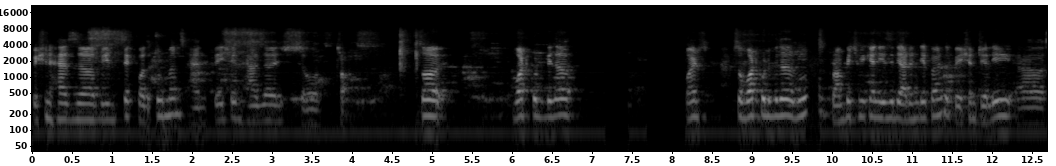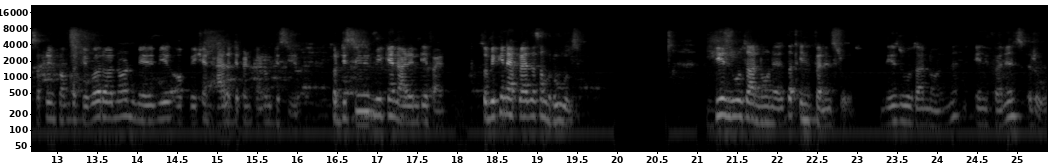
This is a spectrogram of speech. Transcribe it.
Patient has uh, been sick for the two months, and patient has a short throat. So, what could be the points? So, what could be the rules from which we can easily identify the patient really uh, suffering from the fever or not? Maybe a patient has a different kind of disease. So, disease we can identify. So, we can apply the, some rules. These rules are known as the inference rules. These rules are known as inference rule.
